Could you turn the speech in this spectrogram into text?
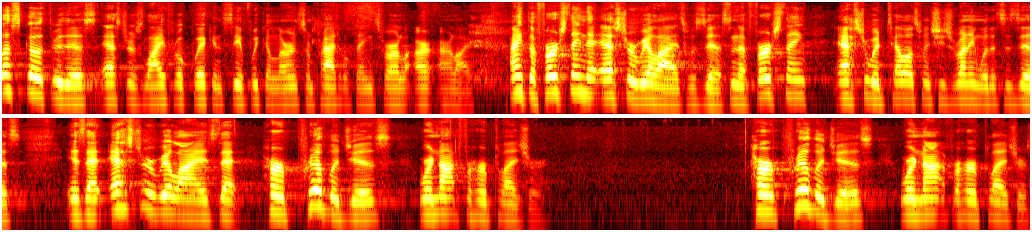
let's go through this, Esther's life, real quick and see if we can learn some practical things for our, our, our life. I think the first thing that Esther realized was this, and the first thing Esther would tell us when she's running with us is this, is that Esther realized that her privileges were not for her pleasure. Her privileges were not for her pleasures.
